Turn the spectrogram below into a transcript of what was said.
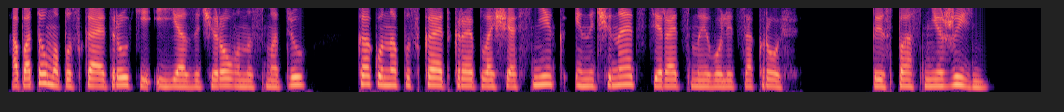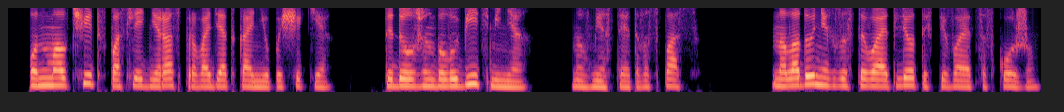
А потом опускает руки, и я зачарованно смотрю, как он опускает край плаща в снег и начинает стирать с моего лица кровь. Ты спас мне жизнь». Он молчит, в последний раз проводя тканью по щеке. «Ты должен был убить меня, но вместо этого спас». На ладонях застывает лед и впивается в кожу.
